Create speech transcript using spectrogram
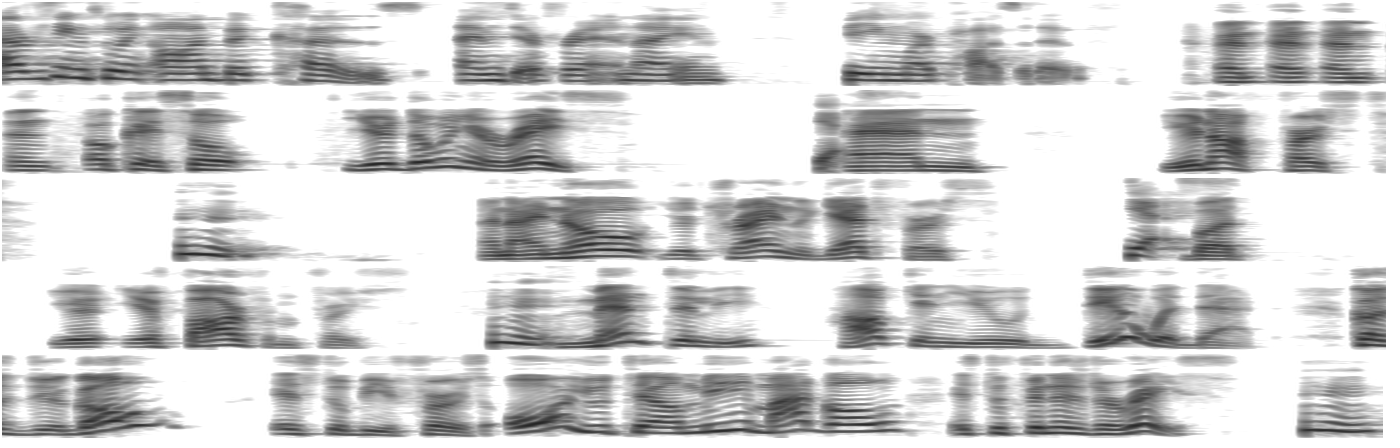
everything's going on because I'm different and I'm being more positive. And and and, and okay, so you're doing a race, Yes. and you're not 1st Mhm. and I know you're trying to get first. yes. but you're you're far from 1st Mhm. Mentally, how can you deal with that? Because your goal is to be first, or you tell me my goal is to finish the race. Mhm.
